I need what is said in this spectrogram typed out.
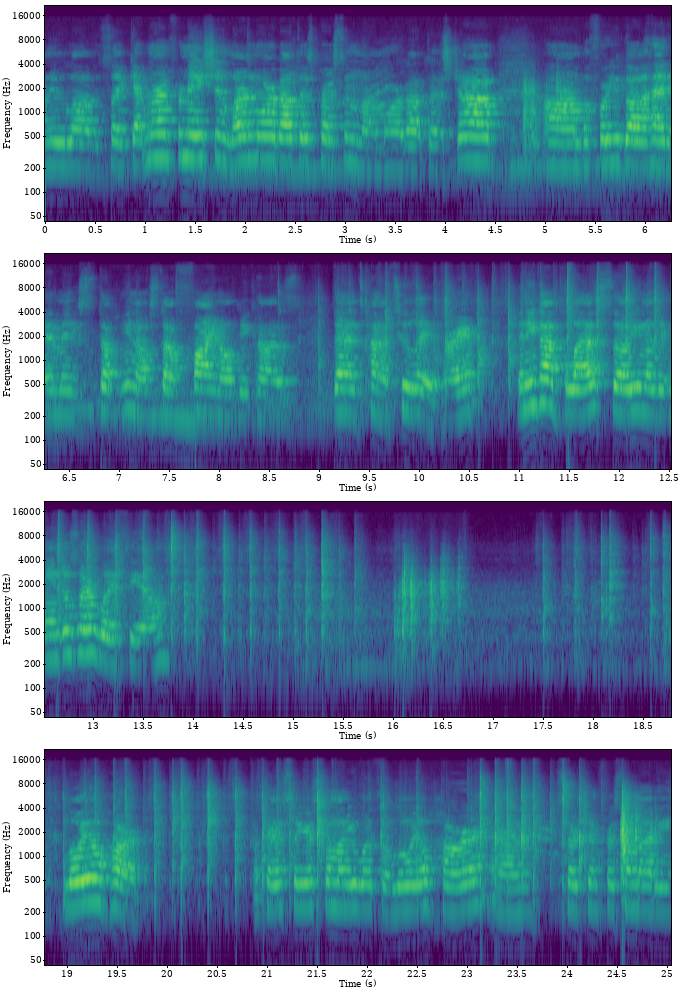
a new love, it's like get more information, learn more about this person, learn more about this job um, before you go ahead and make stuff, you know, stuff final because then it's kind of too late, right? Then you got blessed, so you know the angels are with you. Loyal heart. Okay, so you're somebody with a loyal heart and searching for somebody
